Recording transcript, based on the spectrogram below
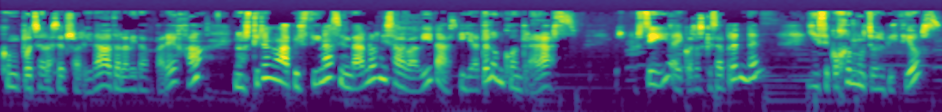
como puede ser la sexualidad o la vida en pareja, nos tiran a la piscina sin darnos ni salvavidas y ya te lo encontrarás. Pues sí, hay cosas que se aprenden y se cogen muchos vicios.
